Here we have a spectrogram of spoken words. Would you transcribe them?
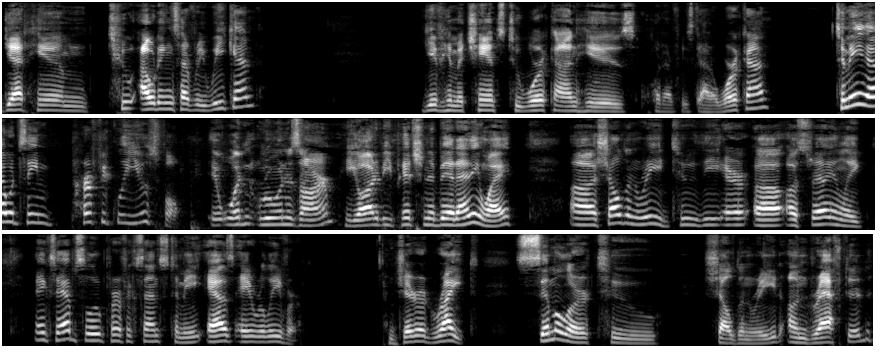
get him two outings every weekend, give him a chance to work on his whatever he's got to work on. To me, that would seem perfectly useful. It wouldn't ruin his arm. He ought to be pitching a bit anyway. Uh, Sheldon Reed to the Air, uh, Australian League makes absolute perfect sense to me as a reliever. Jared Wright, similar to Sheldon Reed, undrafted,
